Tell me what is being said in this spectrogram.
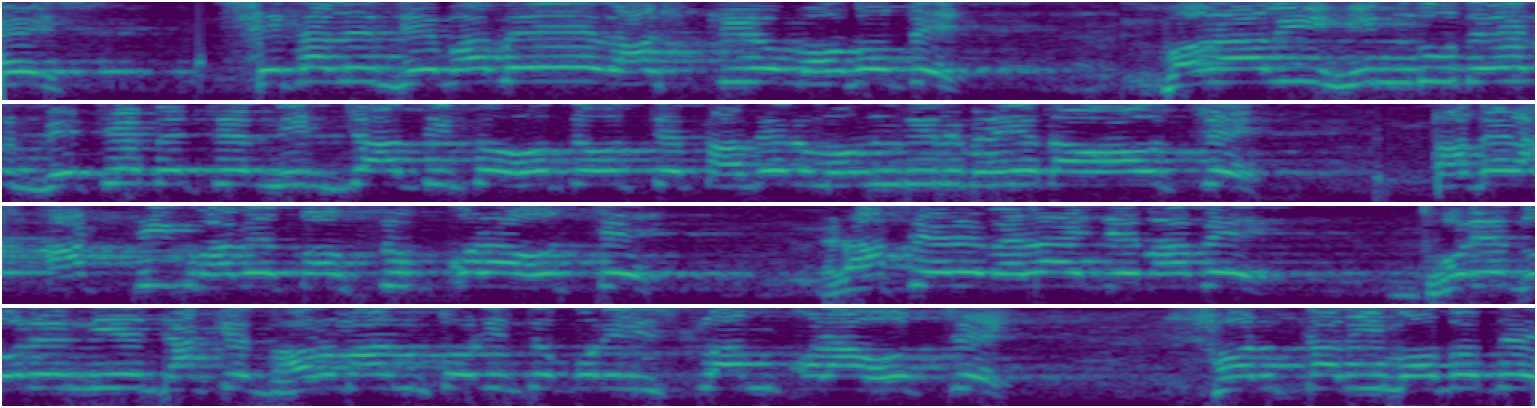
দেশ। সেখানে যেভাবে রাষ্ট্রীয় মদতে বাঙালি হিন্দুদের বেছে বেছে নির্যাতিত হতে হচ্ছে, তাদের মন্দির ভেঙে দেওয়া হচ্ছে, তাদের আর্থিকভাবে তসরূপ করা হচ্ছে, রাতের বেলায় যেভাবে ধরে ধরে নিয়ে যাকে ধর্মান্তরিত করে ইসলাম করা হচ্ছে, সরকারি মদতে,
